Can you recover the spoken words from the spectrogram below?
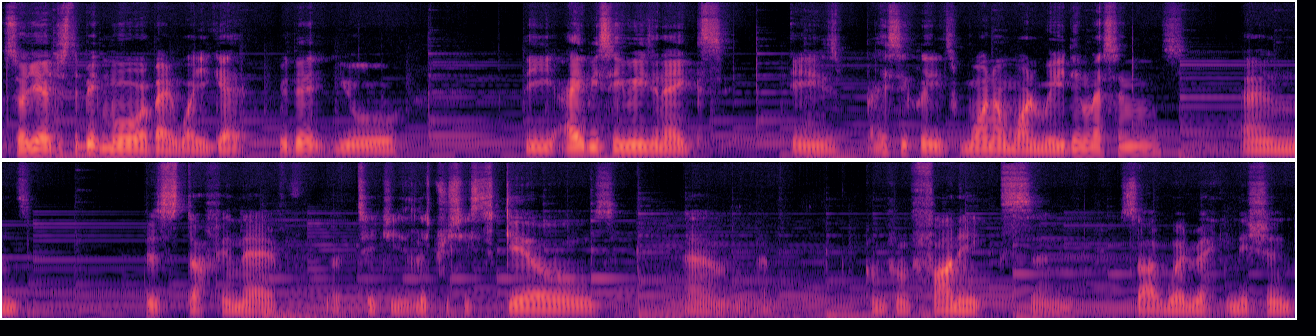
so yeah, just a bit more about what you get with it. Your the ABC Reading Eggs is basically it's one-on-one reading lessons, and there's stuff in there that teaches literacy skills, um, come from phonics and sight word recognition.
